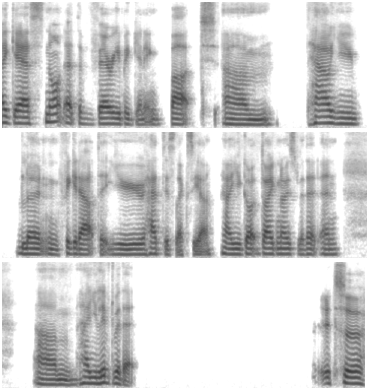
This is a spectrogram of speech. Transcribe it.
I guess, not at the very beginning, but um, how you learned and figured out that you had dyslexia, how you got diagnosed with it, and um, how you lived with it. It's a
